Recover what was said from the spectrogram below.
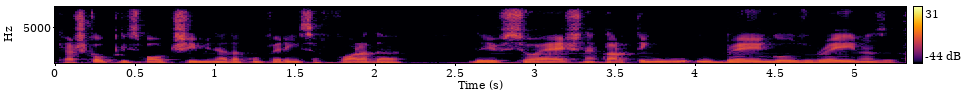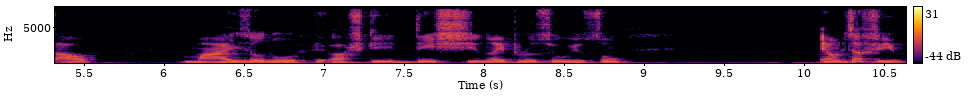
que acho que é o principal time né, da conferência fora da, da UFC Oeste, né? Claro que tem o, o Bengals, o Ravens e tal, mas eu, não, eu acho que destino aí pro Russell Wilson é um desafio,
